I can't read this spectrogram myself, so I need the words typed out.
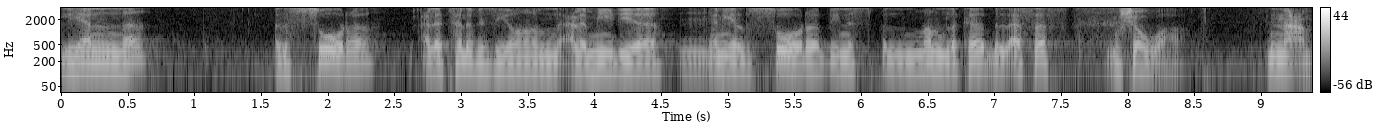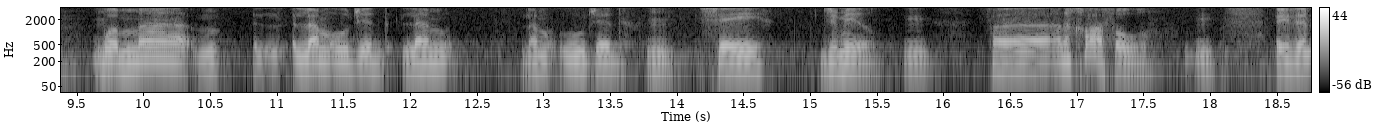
لأن الصورة على التلفزيون على ميديا يعني الصورة بالنسبة للمملكة بالأسف مشوهة. نعم. وما م- لم أوجد لم لم أوجد مم. شيء جميل. مم. فأنا خاف اول إذا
